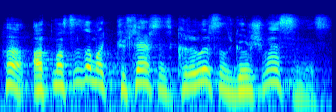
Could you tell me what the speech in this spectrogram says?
Ha, atmazsınız ama küsersiniz, kırılırsınız, görüşmezsiniz.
